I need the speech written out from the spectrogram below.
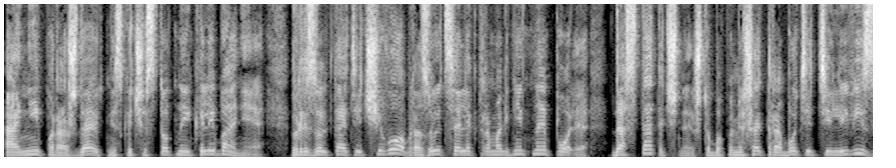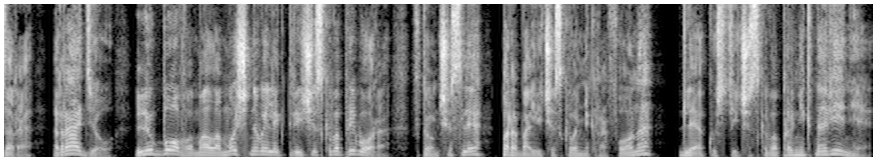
Они порождают низкочастотные колебания, в результате чего образуется электромагнитное поле, достаточное, чтобы помешать работе телевизора, радио, любого маломощного электрического прибора, в том числе параболического микрофона для акустического проникновения.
